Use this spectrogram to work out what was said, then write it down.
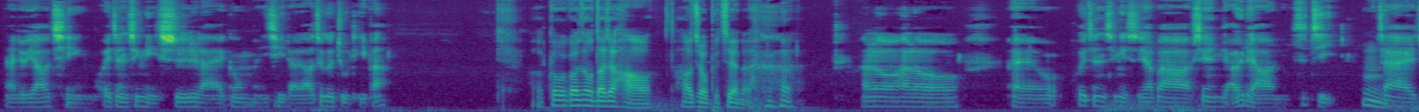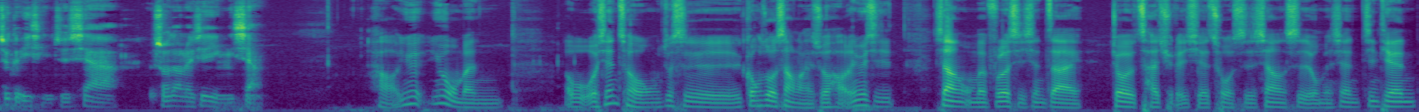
那就邀请惠正心理师来跟我们一起聊聊这个主题吧。各位观众，大家好，好久不见了。Hello，Hello，呃，惠正心理师，要不要先聊一聊你自己在这个疫情之下受到了一些影响？嗯。好，因为因为我们，我我先从就是工作上来说好了，因为其实。像我们芙乐奇现在就采取了一些措施，像是我们现今天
